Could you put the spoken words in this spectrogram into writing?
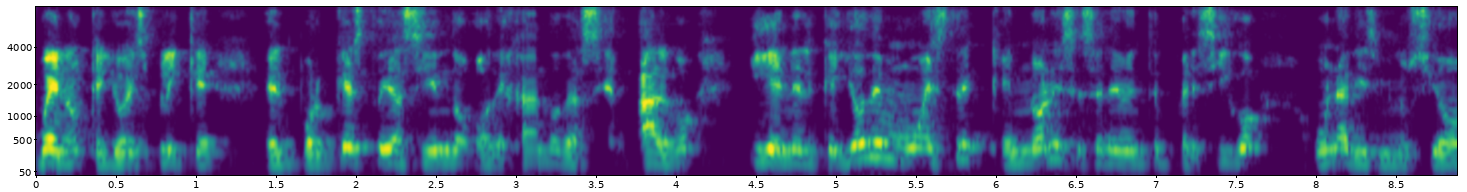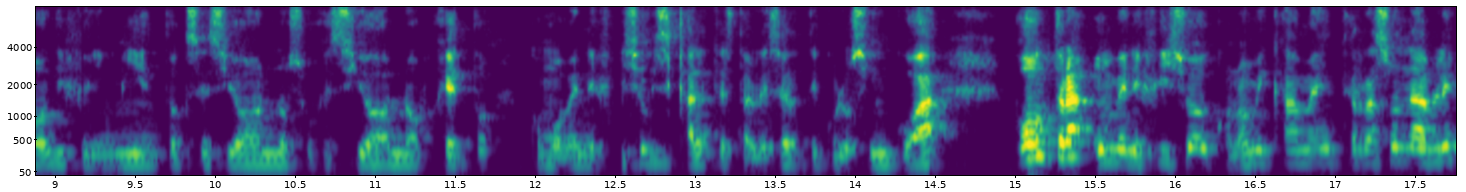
Bueno, que yo explique el por qué estoy haciendo o dejando de hacer algo y en el que yo demuestre que no necesariamente persigo una disminución, diferimiento, excesión, no sujeción, no objeto, como beneficio fiscal que establece el artículo 5A, contra un beneficio económicamente razonable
